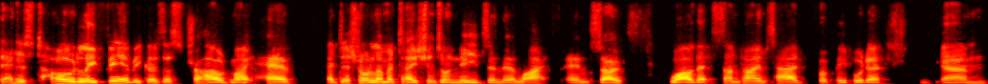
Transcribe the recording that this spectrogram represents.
that is totally fair because this child might have additional limitations or needs in their life. And so while that's sometimes hard for people to um,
